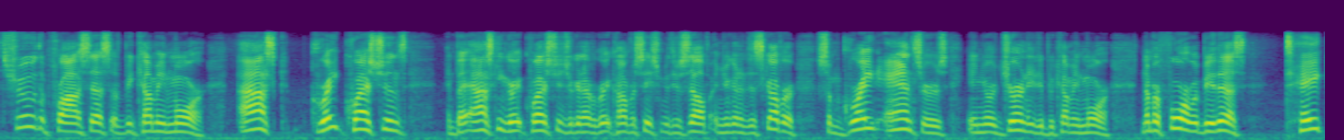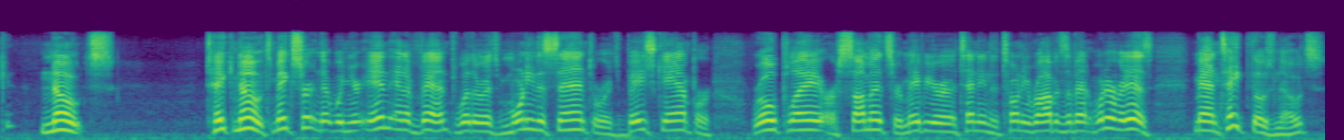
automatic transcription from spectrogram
through the process of becoming more. Ask great questions. And by asking great questions, you're going to have a great conversation with yourself and you're going to discover some great answers in your journey to becoming more. Number four would be this take notes. Take notes. Make certain that when you're in an event, whether it's morning descent or it's base camp or role play or summits, or maybe you're attending the Tony Robbins event, whatever it is, man, take those notes.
